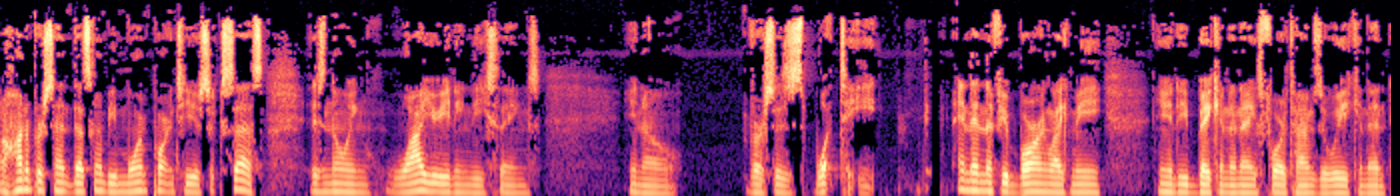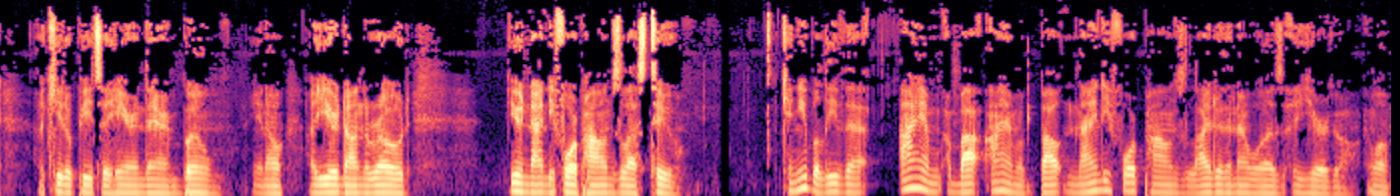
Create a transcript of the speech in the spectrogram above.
hundred percent, that's going to be more important to your success is knowing why you're eating these things, you know, versus what to eat. And then if you're boring like me, you eat bacon and eggs four times a week and then a keto pizza here and there and boom, you know, a year down the road, you're 94 pounds less too. Can you believe that? I am about I am about 94 pounds lighter than I was a year ago. Well,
